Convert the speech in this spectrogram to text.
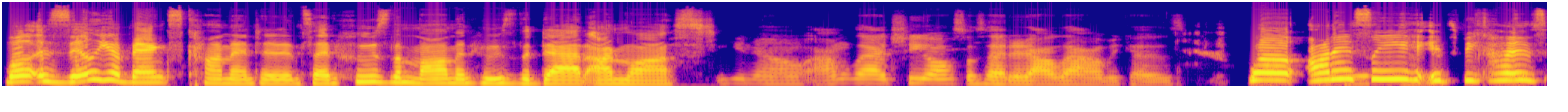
well, Azealia Banks commented and said, Who's the mom and who's the dad? I'm lost. You know, I'm glad she also said it out loud because. Well, honestly, it's because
